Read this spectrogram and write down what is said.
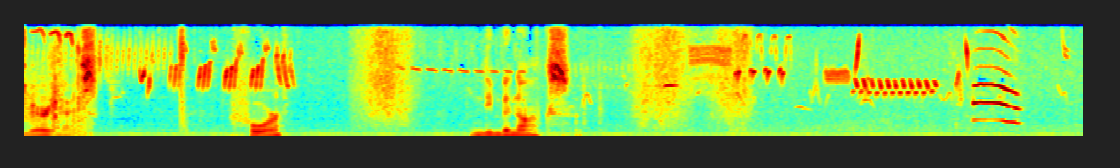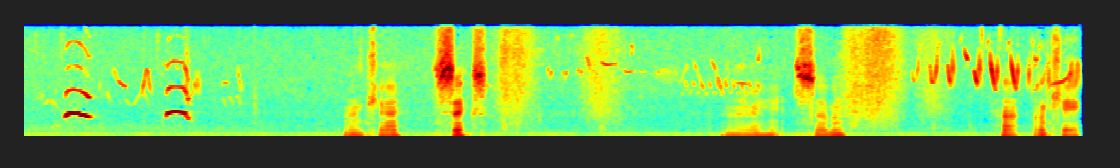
Very nice. Four. The Binox. Okay. Six. Alright, seven. Huh, okay.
